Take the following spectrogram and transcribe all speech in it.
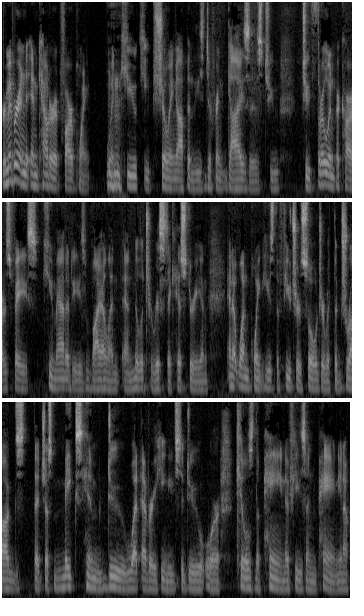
remember in Encounter at Farpoint when Q keeps showing up in these different guises to to throw in Picard's face humanity's violent and militaristic history. And and at one point he's the future soldier with the drugs that just makes him do whatever he needs to do or kills the pain if he's in pain you know?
